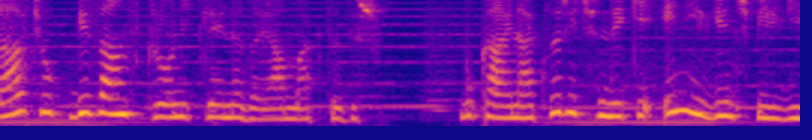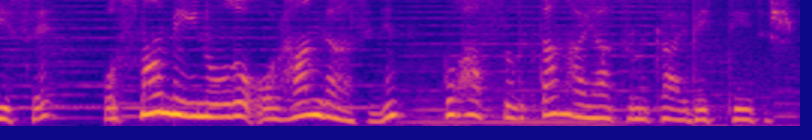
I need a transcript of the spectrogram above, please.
daha çok Bizans kroniklerine dayanmaktadır. Bu kaynaklar içindeki en ilginç bilgi ise Osman Bey'in oğlu Orhan Gazi'nin bu hastalıktan hayatını kaybettiğidir.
